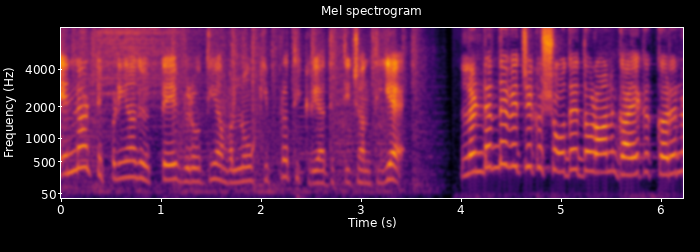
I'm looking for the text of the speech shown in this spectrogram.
ਇਨ੍ਹਾਂ ਟਿੱਪਣੀਆਂ ਦੇ ਉੱਤੇ ਵਿਰੋਧੀਆਂ ਵੱਲੋਂ ਕੀ ਪ੍ਰਤੀਕਿਰਿਆ ਦਿੱਤੀ ਜਾਂਦੀ ਹੈ। ਲੰਡਨ ਦੇ ਵਿੱਚ ਇੱਕ ਸ਼ੋਅ ਦੇ ਦੌਰਾਨ ਗਾਇਕ ਕਰਨ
